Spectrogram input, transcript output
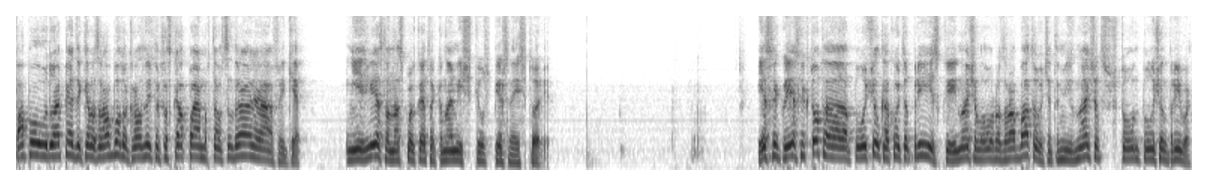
По поводу, опять-таки, разработок различных ископаемых там в Центральной Африке, неизвестно, насколько это экономически успешная история. Если, если кто-то получил какой-то прииск и начал его разрабатывать, это не значит, что он получил прибыль.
